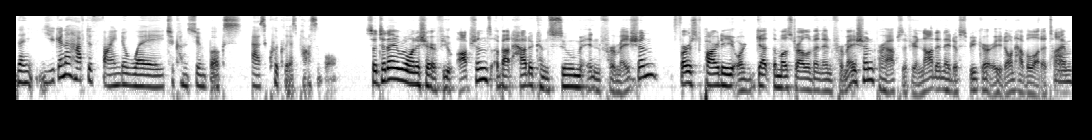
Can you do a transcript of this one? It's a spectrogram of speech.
then you're gonna have to find a way to consume books as quickly as possible. So, today we want to share a few options about how to consume information. First party or get the most relevant information, perhaps if you're not a native speaker or you don't have a lot of time,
